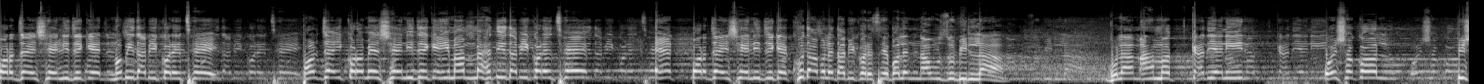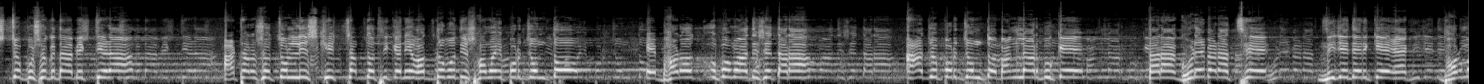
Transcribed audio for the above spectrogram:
পর্যায়ে সে নিজেকে নবী দাবি করেছে। পর্যায়ক্রমে সে নিজেকে ইমাম মেহদি দাবি করেছে। এক পর্যায়ে সে নিজেকে খুদা বলে দাবি করেছে। বলেন, নাউজুবিল্লাহ। গোলাম আহমদ কাদিয়ানির ওই সকল পৃষ্ঠপোষকতা ব্যক্তিরা আঠারোশো চল্লিশ খ্রিস্টাব্দ থেকে নিয়ে অদ্যবধি সময় পর্যন্ত এ ভারত উপমহাদেশে তারা আজও পর্যন্ত বাংলার বুকে তারা ঘুরে বেড়াচ্ছে। নিজেদেরকে এক ধর্ম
